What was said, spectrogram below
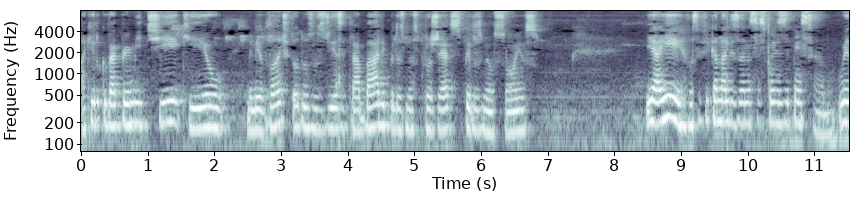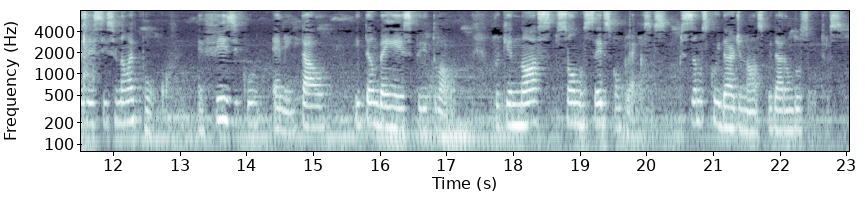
aquilo que vai permitir que eu me levante todos os dias e trabalhe pelos meus projetos, pelos meus sonhos. E aí você fica analisando essas coisas e pensando: o exercício não é pouco, é físico, é mental e também é espiritual, porque nós somos seres complexos, precisamos cuidar de nós, cuidar um dos outros.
